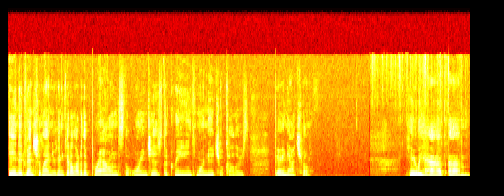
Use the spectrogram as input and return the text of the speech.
in Adventureland, you're going to get a lot of the browns, the oranges, the greens, more neutral colors. Very natural. Here we have um,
